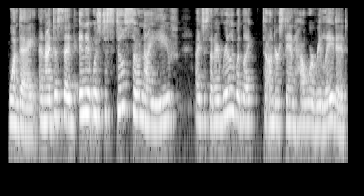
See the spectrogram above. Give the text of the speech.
one day. And I just said, and it was just still so naive. I just said, I really would like to understand how we're related.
